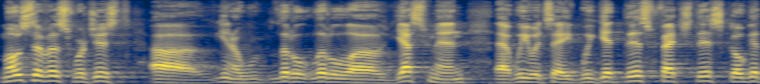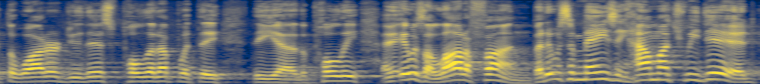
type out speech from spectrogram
Most of us were just, uh, you know, little little uh, yes men that we would say, we get this, fetch this, go get the water, do this, pull it up with the the uh, the pulley. It was a lot of fun, but it was amazing how much we did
